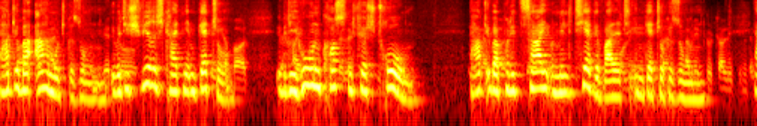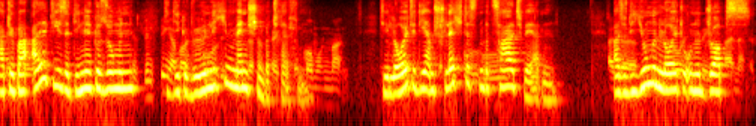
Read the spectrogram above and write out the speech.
Er hat über Armut gesungen, über die Schwierigkeiten im Ghetto, über die hohen Kosten für Strom, er hat über Polizei und Militärgewalt im Ghetto gesungen. Er hat über all diese Dinge gesungen, die die gewöhnlichen Menschen betreffen. Die Leute, die am schlechtesten bezahlt werden. Also die jungen Leute ohne Jobs.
